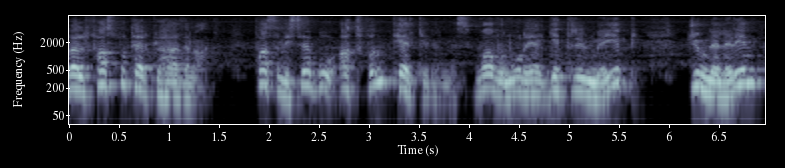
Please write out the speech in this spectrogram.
Vel faslu terkü hadel atf. Fasıl ise bu atfın terk edilmesi. Vav'ın oraya getirilmeyip cümlelerin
